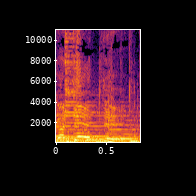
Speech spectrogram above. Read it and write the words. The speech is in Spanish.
catete.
